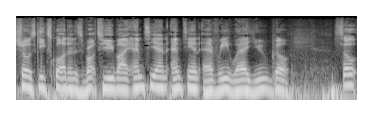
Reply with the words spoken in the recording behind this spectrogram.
Show is Geek Squad and it's brought to you by MTN. MTN everywhere you go. So,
